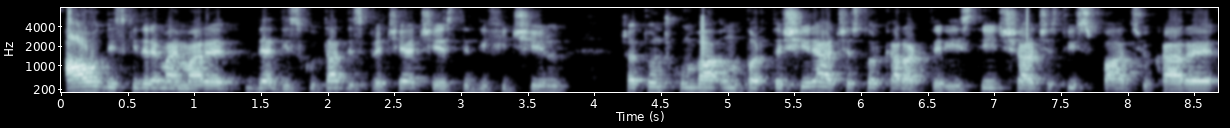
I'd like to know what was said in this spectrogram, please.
Au o deschidere mai mare de a discuta despre ceea ce este dificil și atunci, cumva, împărtășirea acestor caracteristici și a acestui spațiu care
